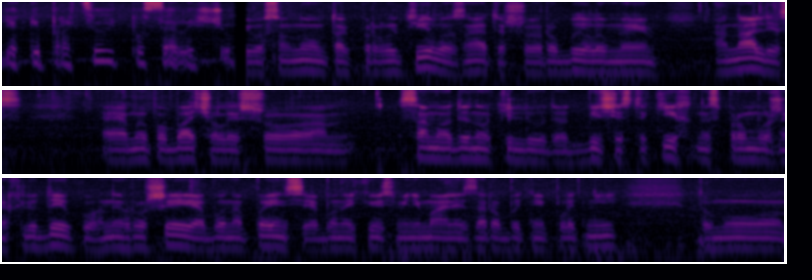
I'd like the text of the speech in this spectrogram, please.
які працюють по селищу. В основному так прилетіло. Знаєте, що робили ми аналіз, ми побачили, що саме одинокі люди, от більшість таких неспроможних людей, у кого не грошей або на пенсії, або на якійсь мінімальній заробітній платні. Тому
